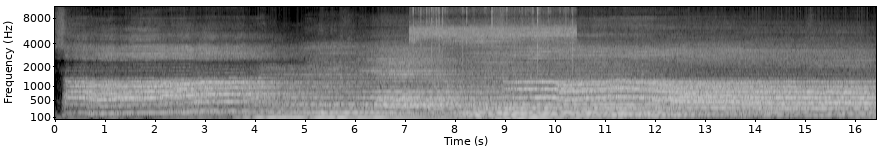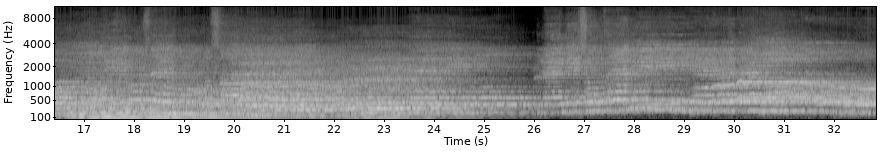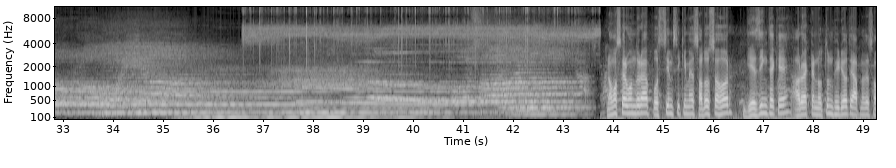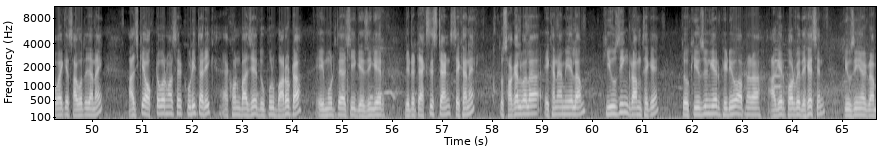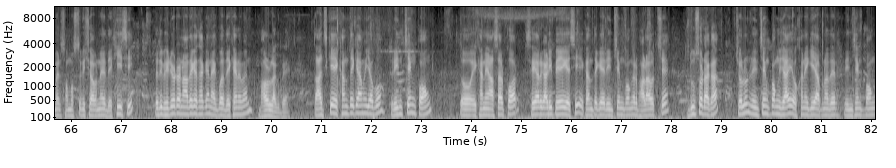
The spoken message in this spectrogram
So নমস্কার বন্ধুরা, পশ্চিম সিকিমের সদর শহর, গেজিং থেকে আরও একটা নতুন ভিডিওতে আপনাদের সবাইকে স্বাগত জানাই। আজকে অক্টোবর মাসের কুড়ি তারিখ, এখন বাজে দুপুর বারোটা। এই মুহূর্তে আছি গেজিংয়ের যেটা ট্যাক্সি স্ট্যান্ড সেখানে। তো সকালবেলা এখানে আমি এলাম কিউজিং গ্রাম থেকে। তো কিউজিংয়ের ভিডিও আপনারা আগের পর্বে দেখেছেন। কিউজিংয়ের গ্রামের সমস্ত কিছু আপনাদের দেখিয়েছি। যদি ভিডিওটা না দেখে থাকেন, একবার দেখে নেবেন, ভালো লাগবে। তো আজকে এখান থেকে আমি যাব রিনচেং পং তো এখানে আসার পর শেয়ার গাড়ি পেয়ে গেছি। এখান থেকে রিনচেং পংয়ের ভাড়া হচ্ছে দুশো টাকা। চলুন রিনচেং পং যাই, ওখানে গিয়ে আপনাদের রিনচেং পং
